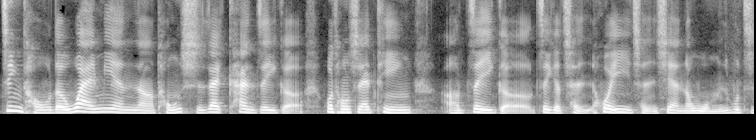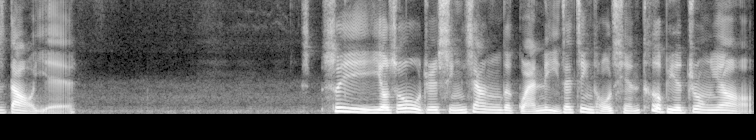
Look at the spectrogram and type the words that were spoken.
镜头的外面呢？同时在看这个，或同时在听啊、呃，这个这个呈会议呈现呢？我们不知道耶。所以有时候我觉得形象的管理在镜头前特别重要，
